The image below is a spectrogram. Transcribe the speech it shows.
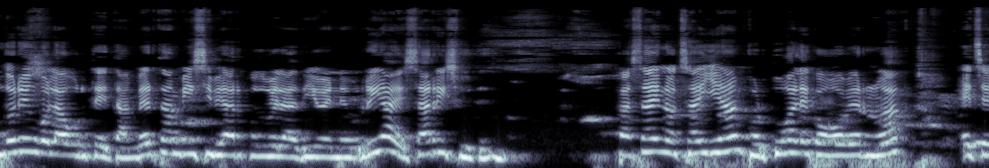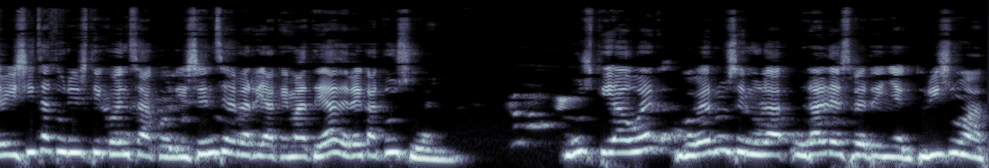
ondoren gola urteetan bertan bizi beharko duela dioen eurria esarri zuten. Pasaen otzaian, Portugaleko gobernuak etxe bizitza turistikoentzako entzako berriak ematea debekatu zuen. hauek, gobernu turismoak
